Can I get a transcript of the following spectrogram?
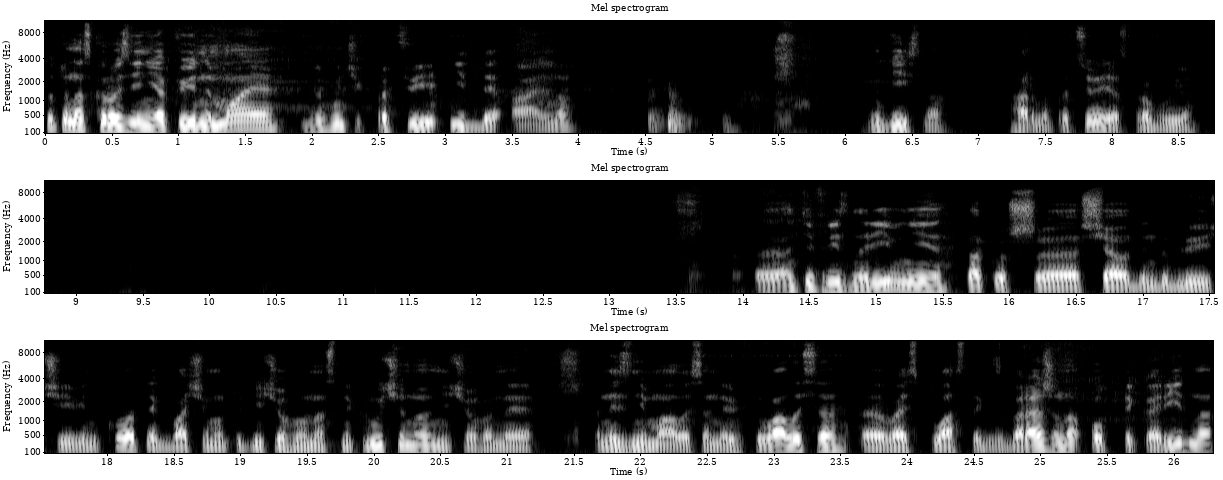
Тут у нас корозії ніякої немає. Двигунчик працює ідеально. Ну, Дійсно гарно працює, я спробую. Е, Антифріз на рівні, також е, ще один дублюючий він-код. Як бачимо, тут нічого у нас не кручено, нічого не, не знімалося, не рихтувалося. Е, Весь пластик збережено, оптика рідна.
